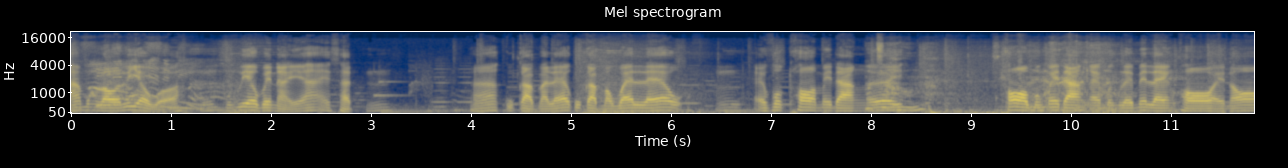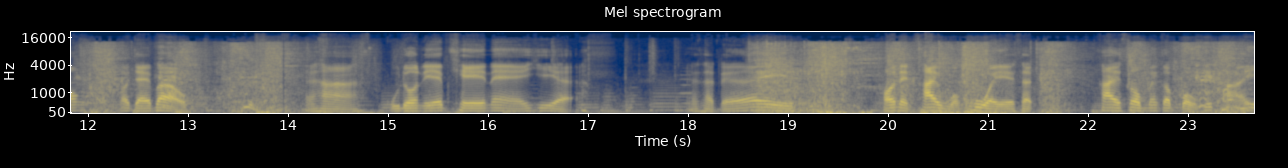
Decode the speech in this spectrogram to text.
ฮะมึงรอเลี้ยวเหรอมึงเลี้ยวไปไหนอะไอสัตว์ฮะกูกลับมาแล้วกูกลับมาแว้นแล้ว ไอพวกท่อไม่ดัง What's เอ้ย home? ท่อมึงไม่ดังไงมึงเลยไม่แรงพอไอ้น้องเข้าใจเปล่าไอ้ห่ากูโดน AFK แน่ไอ้เหี้ยไอ้สัตว์เอ้ยเพราะเน็ตค่ายหัวคุยไอ้สัตว์ค่ายส้มแม่งกระโปรงที่ผายไอ้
